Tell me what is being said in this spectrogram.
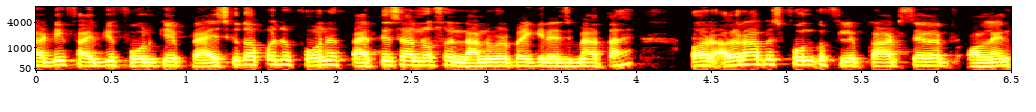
thirty five G phone के प्राइस की। तो आपका जो फ़ोन है पैंतीस हज़ार नौ सौ निन्यानवे रुपए की रेंज में आता है। और अगर आप इस फ़ोन को फ्लिपकार्ट से अगर ऑनलाइन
